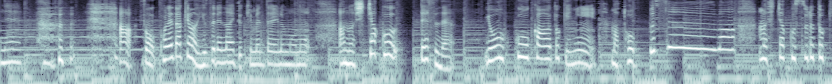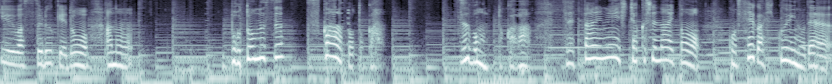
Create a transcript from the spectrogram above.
ね。あそうこれだけは譲れないと決めているもの。あの試着ですね。洋服を買う時にまあトップスは、まあ、試着する時はするけどあのボトムススカートとかズボンとかは絶対に試着しないとこう背が低いので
